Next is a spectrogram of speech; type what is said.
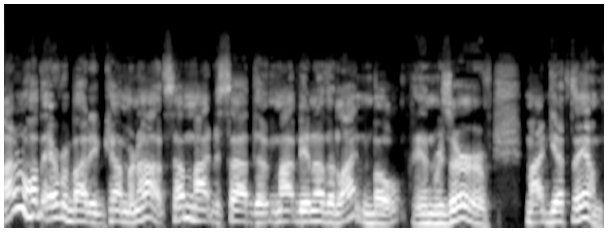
Well, I don't know whether everybody would come or not. Some might decide that might be another lightning bolt in reserve, might get them.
